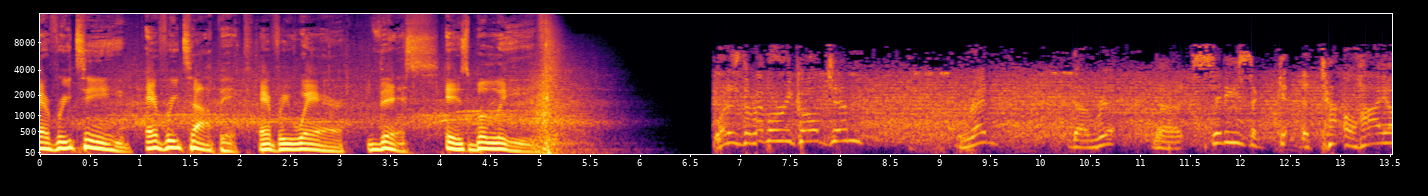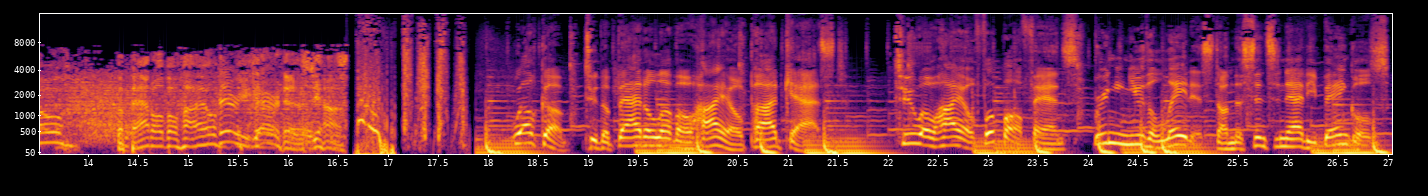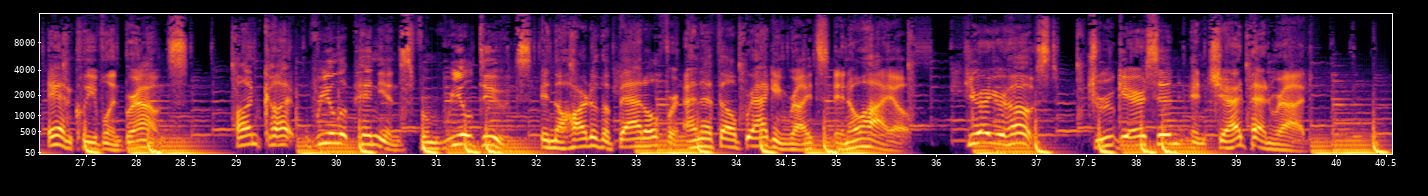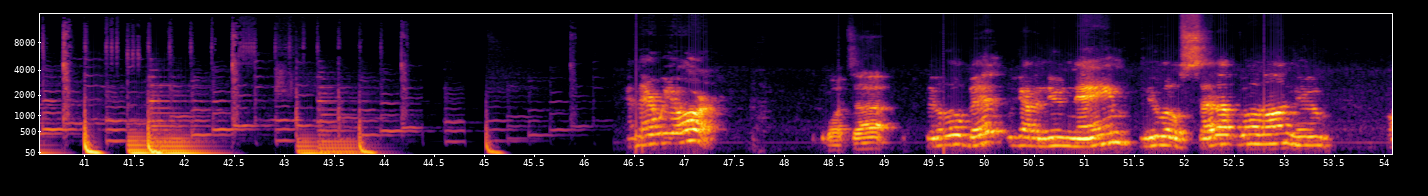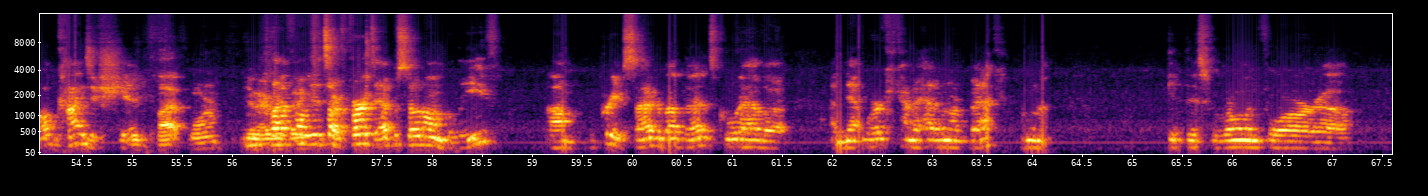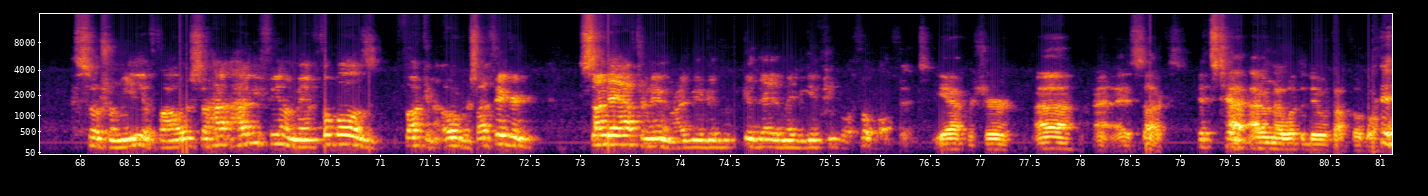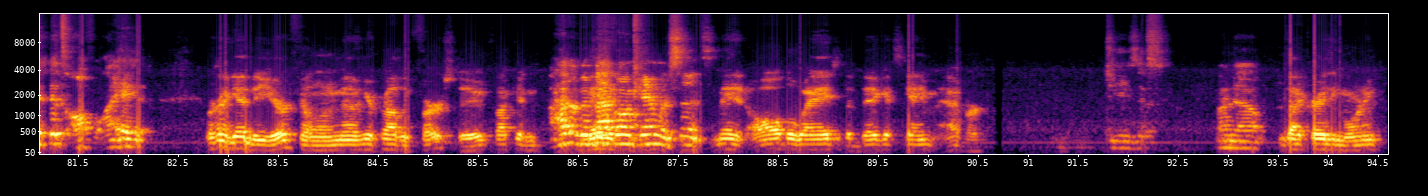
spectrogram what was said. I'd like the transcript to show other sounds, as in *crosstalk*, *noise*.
Every team, every topic, everywhere. This is Believe. What is the rivalry called, Jim? Red, the the cities that get the to- Ohio. The Battle of Ohio? There you go. There it is, yeah. Welcome to the Battle of Ohio podcast. Two Ohio football fans bringing you the latest on the Cincinnati Bengals and Cleveland Browns. Uncut, real opinions from real dudes in the heart of the battle for NFL bragging rights in Ohio. Here are your hosts, Drew Garrison and Chad Penrod. And there we are. What's up? In a little bit, we got a new name, new little setup going on, new all kinds of New shit. platform. New New platform. everything. It's our first episode on Believe. Um, I'm pretty excited about that. It's cool to have a, a network kind of having our back. I'm gonna get this rolling for our uh, social media followers. So how how you feeling, man? Football is fucking over. So I figured Sunday afternoon might be a good good day to maybe give people a football fix. Yeah, for sure. Uh, it sucks. It's terrible. I, I don't know what to do without football. *laughs* it's awful. I hate it. We're gonna get into your feeling though. You're probably first, dude. Fucking I haven't been back it. on camera since. made it all the way to the biggest game ever. Jesus, I know Is that a crazy morning?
